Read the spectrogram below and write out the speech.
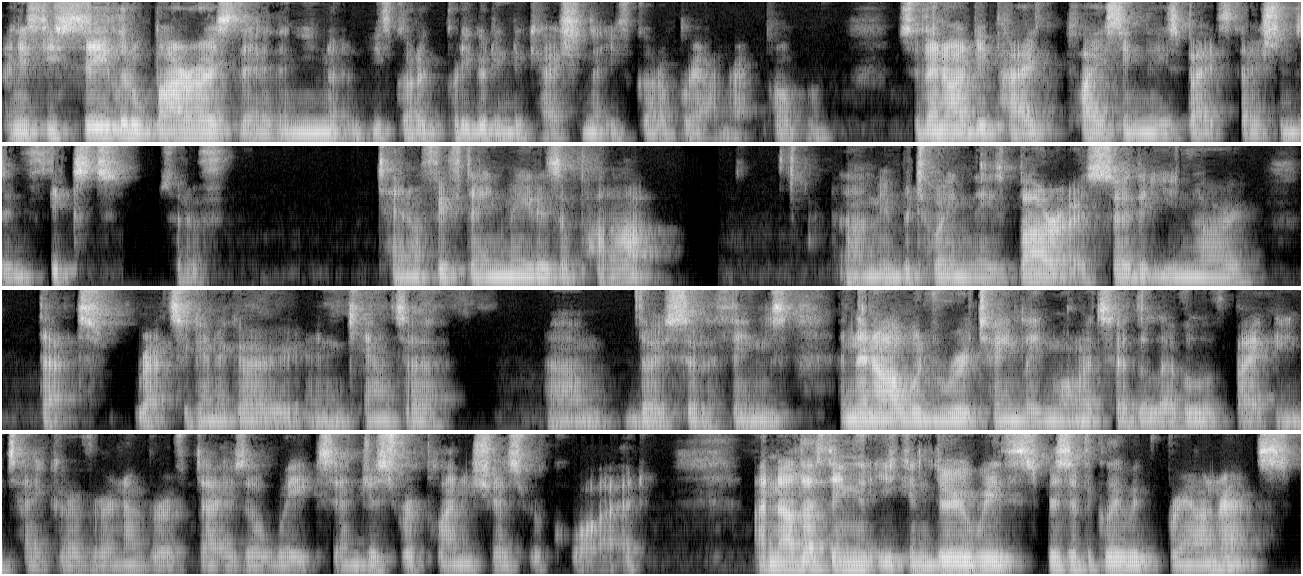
And if you see little burrows there, then you know you've got a pretty good indication that you've got a brown rat problem. So then I'd be pay, placing these bait stations in fixed sort of 10 or 15 meters apart um, in between these burrows so that you know that rats are going to go and encounter um, those sort of things. And then I would routinely monitor the level of bait intake over a number of days or weeks and just replenish as required. Another thing that you can do with specifically with brown rats,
